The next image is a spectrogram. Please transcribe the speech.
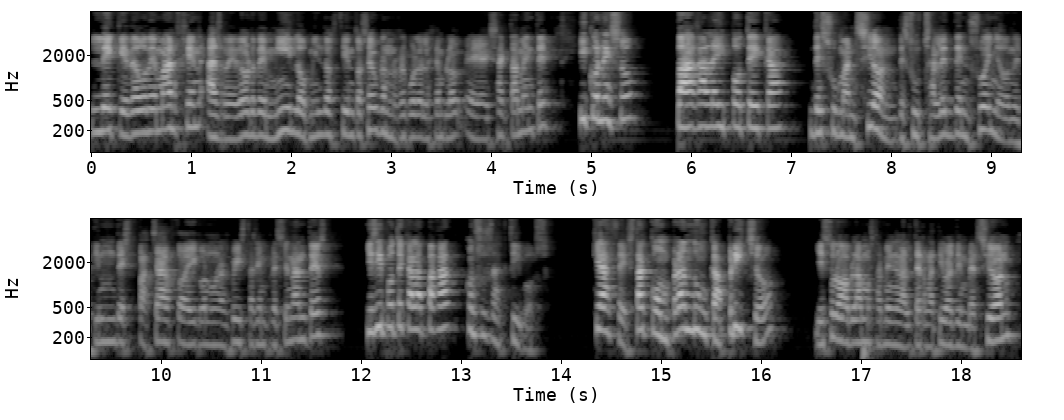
le quedó de margen alrededor de 1.000 o 1.200 euros, no recuerdo el ejemplo eh, exactamente, y con eso paga la hipoteca de su mansión, de su chalet de ensueño, donde tiene un despachazo ahí con unas vistas impresionantes, y esa hipoteca la paga con sus activos. ¿Qué hace? Está comprando un capricho, y eso lo hablamos también en alternativas de inversión,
